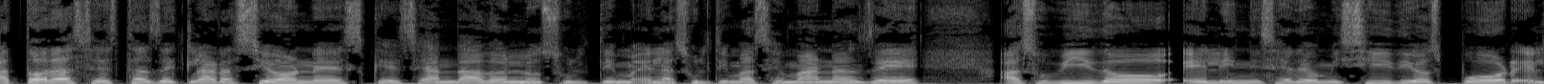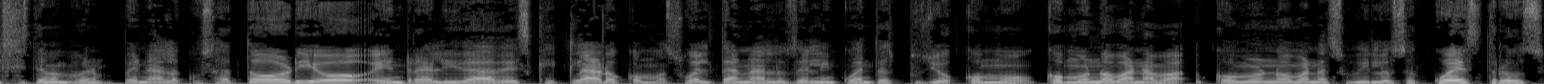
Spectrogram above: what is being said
a todas estas declaraciones que se han dado en, los en las últimas semanas de ha subido el índice de homicidios por el sistema penal acusatorio, en realidad es que claro, como sueltan a los delincuentes, pues yo como, como no van a cómo no van a subir los secuestros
